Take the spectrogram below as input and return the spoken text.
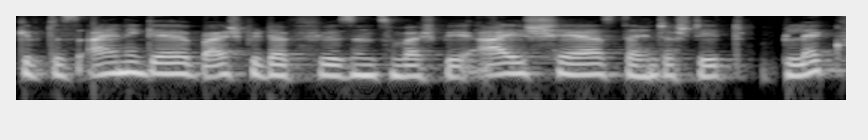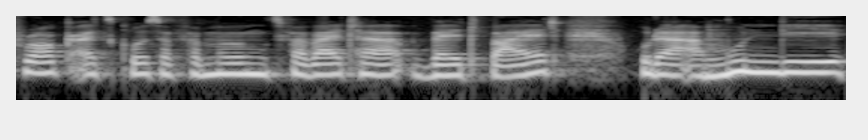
gibt es einige. Beispiele dafür sind zum Beispiel iShares, dahinter steht BlackRock als größter Vermögensverwalter weltweit oder Amundi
